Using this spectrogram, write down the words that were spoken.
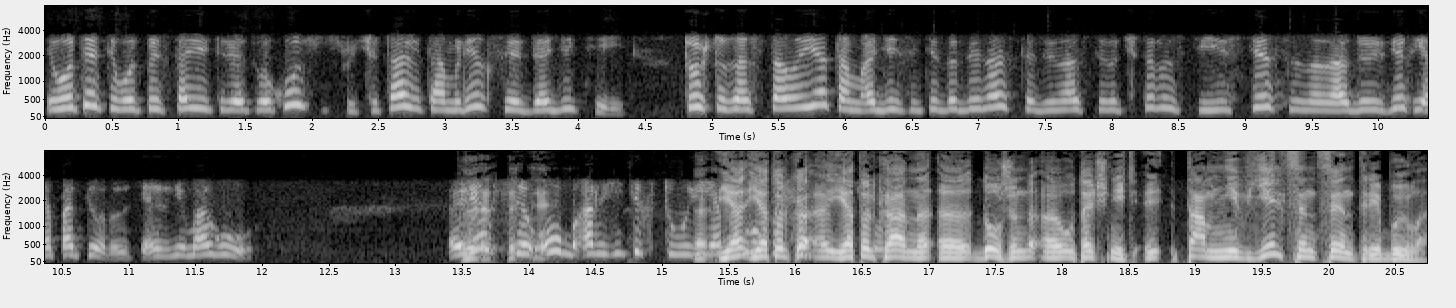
И вот эти вот представители этого консульства читали там лекции для детей. То, что застала я там от 10 до 12, от 12 до 14, естественно, на одну из них я поперлась. Я же не могу. Лекция об архитектуре. Э, Я, я, только, э, я только, Анна, э, должен уточнить. Там не в Ельцин-центре было,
